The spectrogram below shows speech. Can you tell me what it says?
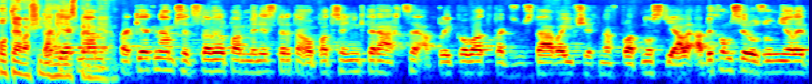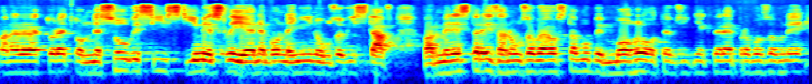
po té vaší tak, jak nám, tak jak nám představil pan minister ta opatření, která chce aplikovat, tak zůstávají všechna v platnosti. Ale abychom si rozuměli, pane redaktore, to nesouvisí s tím, jestli je nebo není nouzový stav. Pan minister i za nouzového stavu by mohl otevřít některé provozovny,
